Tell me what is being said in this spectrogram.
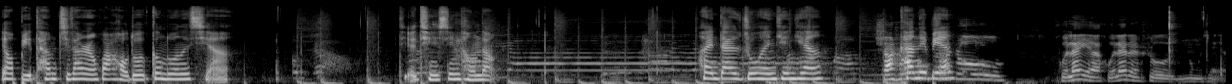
要比他们其他人花好多更多的钱。也挺心疼的。欢迎呆子猪，欢迎天天。看那边。回来呀，回来的时候弄一下呀。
